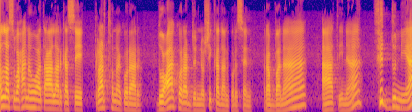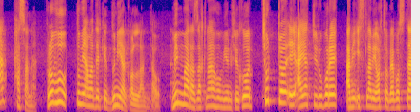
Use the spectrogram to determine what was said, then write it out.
আল্লাহ সুবাহর কাছে প্রার্থনা করার, দোয়া করার জন্য শিক্ষাদান করেছেন। রাব্বানা আতিনা ফিদ দুনিয়া হাসানা। প্রভু, তুমি আমাদেরকে দুনিয়ার কল্যাণ দাও। মিম্মা রাজাকনাহুম ইউনফিকুন। ছোট্ট এই আয়াতটির উপরে আমি ইসলামী অর্থ ব্যবস্থা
